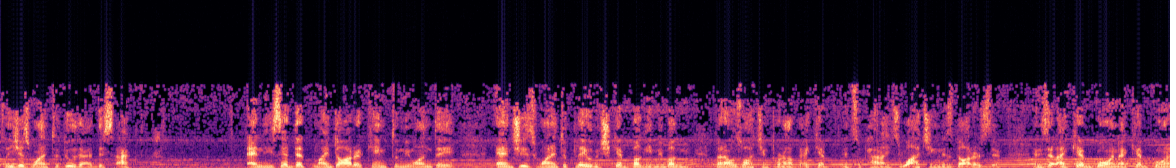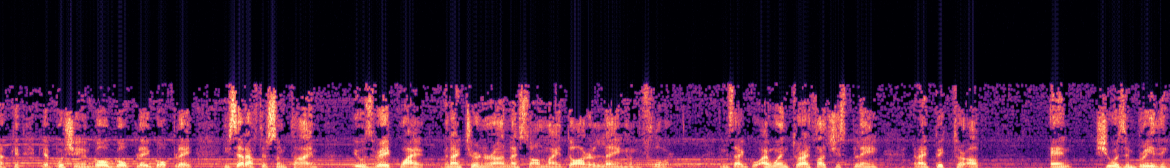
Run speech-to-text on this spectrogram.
So he just wanted to do that, this act. And he said that my daughter came to me one day and she's wanted to play with me. She kept bugging me, bugging me. But I was watching pornography. I kept, and subhanAllah, he's watching his daughter's there. And he said, I kept going, I kept going, I kept, kept pushing and go, go, play, go, play. He said after some time, it was very quiet. Then I turned around and I saw my daughter laying on the floor. And he's like, Go I went to her, I thought she's playing. And I picked her up and she wasn't breathing.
